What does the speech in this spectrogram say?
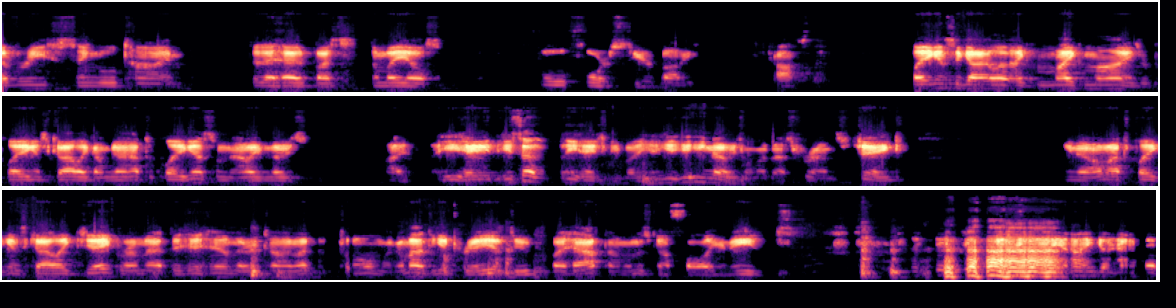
every single time to the head by somebody else, full force to your body. Constant. Play against a guy like Mike Mines, or play against a guy like I'm gonna have to play against him now, even though he's I, he hate he says he hates me, but he, he, he knows he's one of my best friends, Jake. You know, I'm gonna play against a guy like Jake, or I'm gonna have to hit him every time. I told him like I'm gonna have to get creative, dude. By halftime, I'm just gonna fall at your knees. I ain't gonna have to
